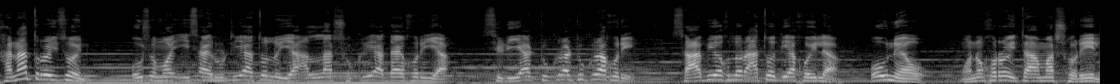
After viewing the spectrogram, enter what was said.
খানাত রইছইন ও সময় ইসাই রুটি আতো লইয়া আল্লাহর শুক্রিয়া আদায় করিয়া সিঁড়িয়া টুকরা টুকরা করি সাবি অখলর আতো দিয়া কইলা। ও নেও মনে করো ইটা আমার শরীর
